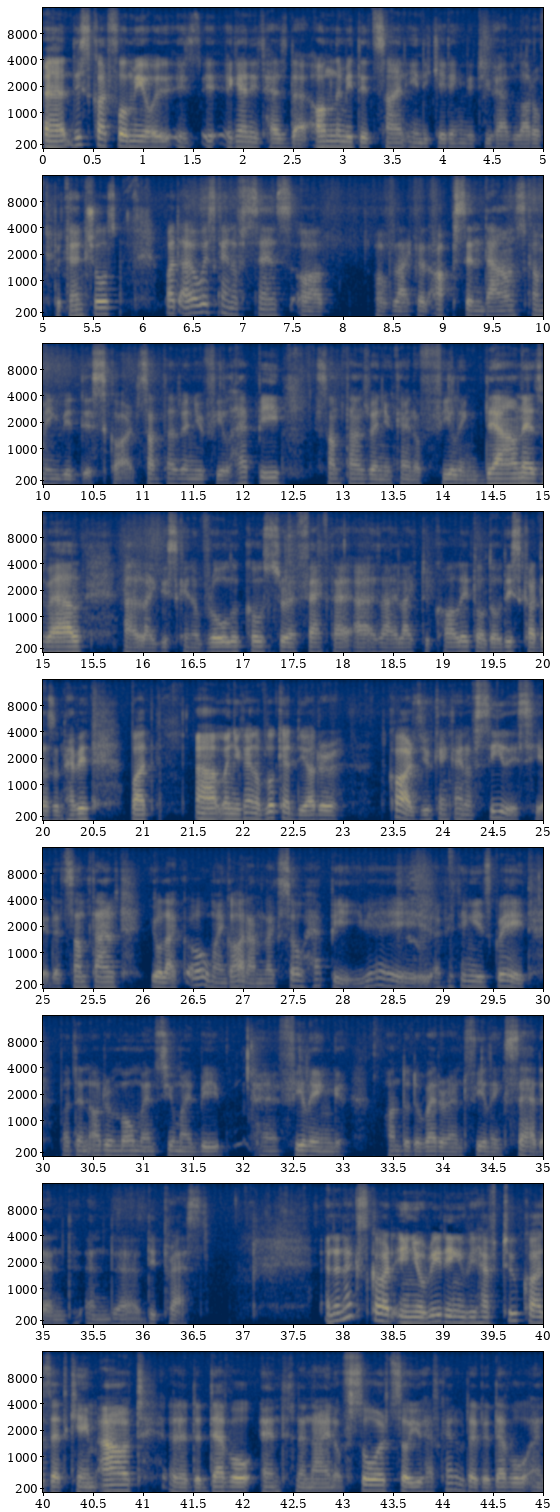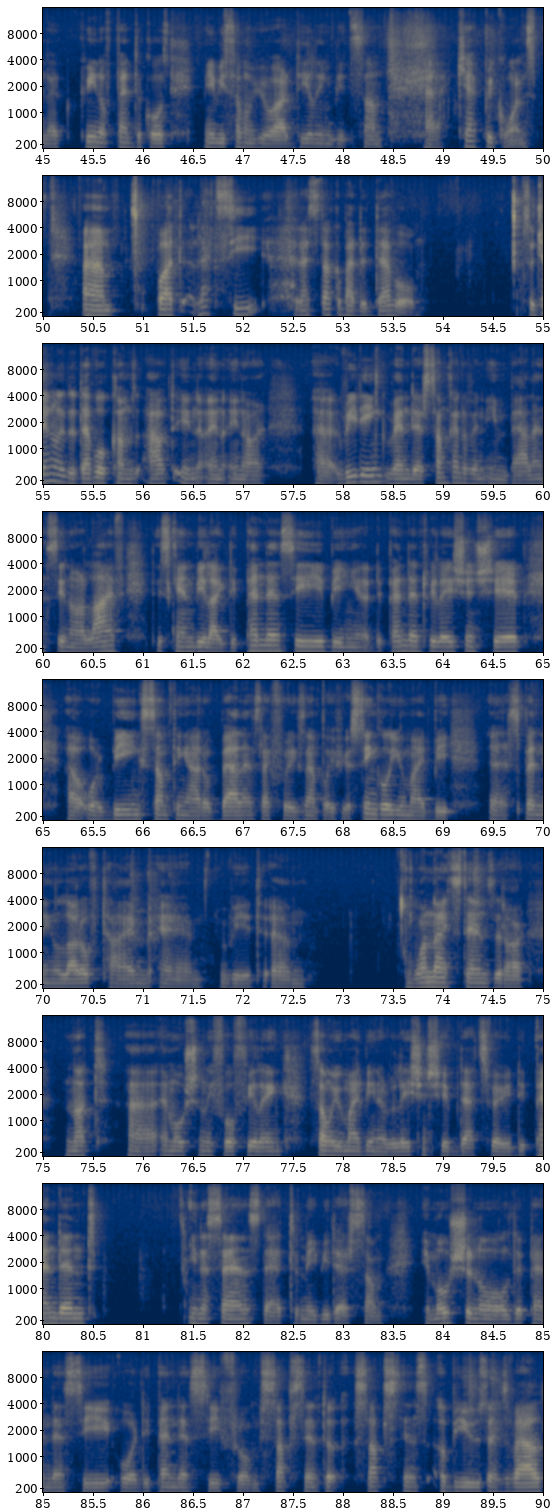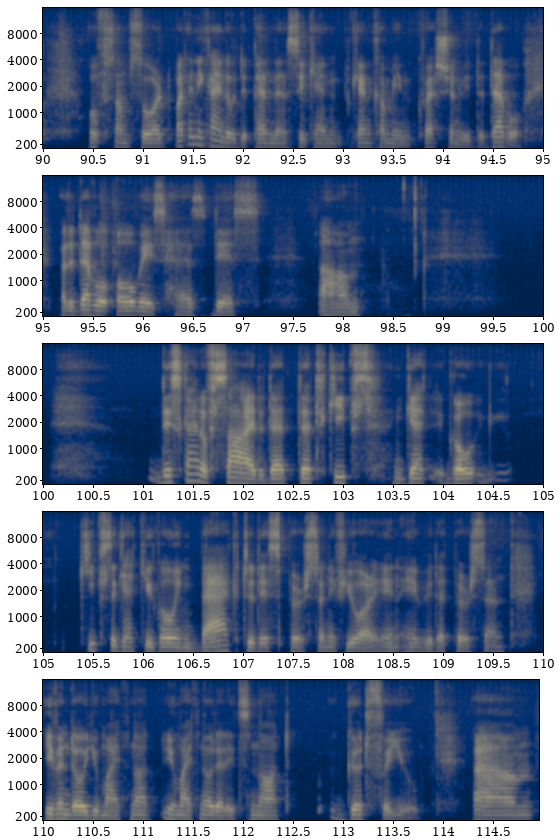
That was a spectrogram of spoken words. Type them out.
Uh, this card for me is, again it has the unlimited sign indicating that you have a lot of potentials but I always kind of sense of of like an ups and downs coming with this card. Sometimes when you feel happy sometimes when you're kind of feeling down as well uh, like this kind of roller coaster effect as I like to call it although this card doesn't have it but uh, when you kind of look at the other cards you can kind of see this here that sometimes you're like oh my god i'm like so happy yay everything is great but then other moments you might be uh, feeling under the weather and feeling sad and and uh, depressed. And the next card in your reading, we have two cards that came out, uh, the Devil and the Nine of Swords. So you have kind of like the Devil and the Queen of Pentacles. Maybe some of you are dealing with some uh, Capricorns. Um, but let's see, let's talk about the Devil. So generally the Devil comes out in, in, in our uh, reading when there's some kind of an imbalance in our life. This can be like dependency, being in a dependent relationship, uh, or being something out of balance. Like, for example, if you're single, you might be uh, spending a lot of time um, with um, one night stands that are not uh, emotionally fulfilling. Some of you might be in a relationship that's very dependent in a sense that maybe there's some emotional dependency or dependency from substance substance abuse as well of some sort but any kind of dependency can can come in question with the devil. But the devil always has this um, this kind of side that that keeps get go keeps to get you going back to this person if you are in, in with a person even though you might not you might know that it's not good for you. Um,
